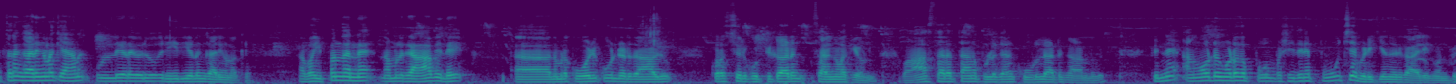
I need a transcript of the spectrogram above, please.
അത്തരം കാര്യങ്ങളൊക്കെയാണ് പുള്ളിയുടെ ഒരു രീതികളും കാര്യങ്ങളൊക്കെ. അപ്പോൾ ഇപ്പം തന്നെ നമ്മൾ രാവിലെ നമ്മുടെ കോഴിക്കോടിന്റെ അടുത്ത് ആ ഒരു കുറച്ചൊരു കുട്ടിക്കാടും സ്ഥലങ്ങളൊക്കെ ഉണ്ട്. അപ്പോൾ ആ സ്ഥലത്താണ് പുള്ളിക്കാരൻ കൂടുതലായിട്ടും കാണുന്നത്. പിന്നെ അങ്ങോട്ടും ഇങ്ങോട്ടൊക്കെ പോകും. പക്ഷേ ഇതിനെ പൂച്ച പിടിക്കുന്ന ഒരു കാര്യം കൊണ്ട്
